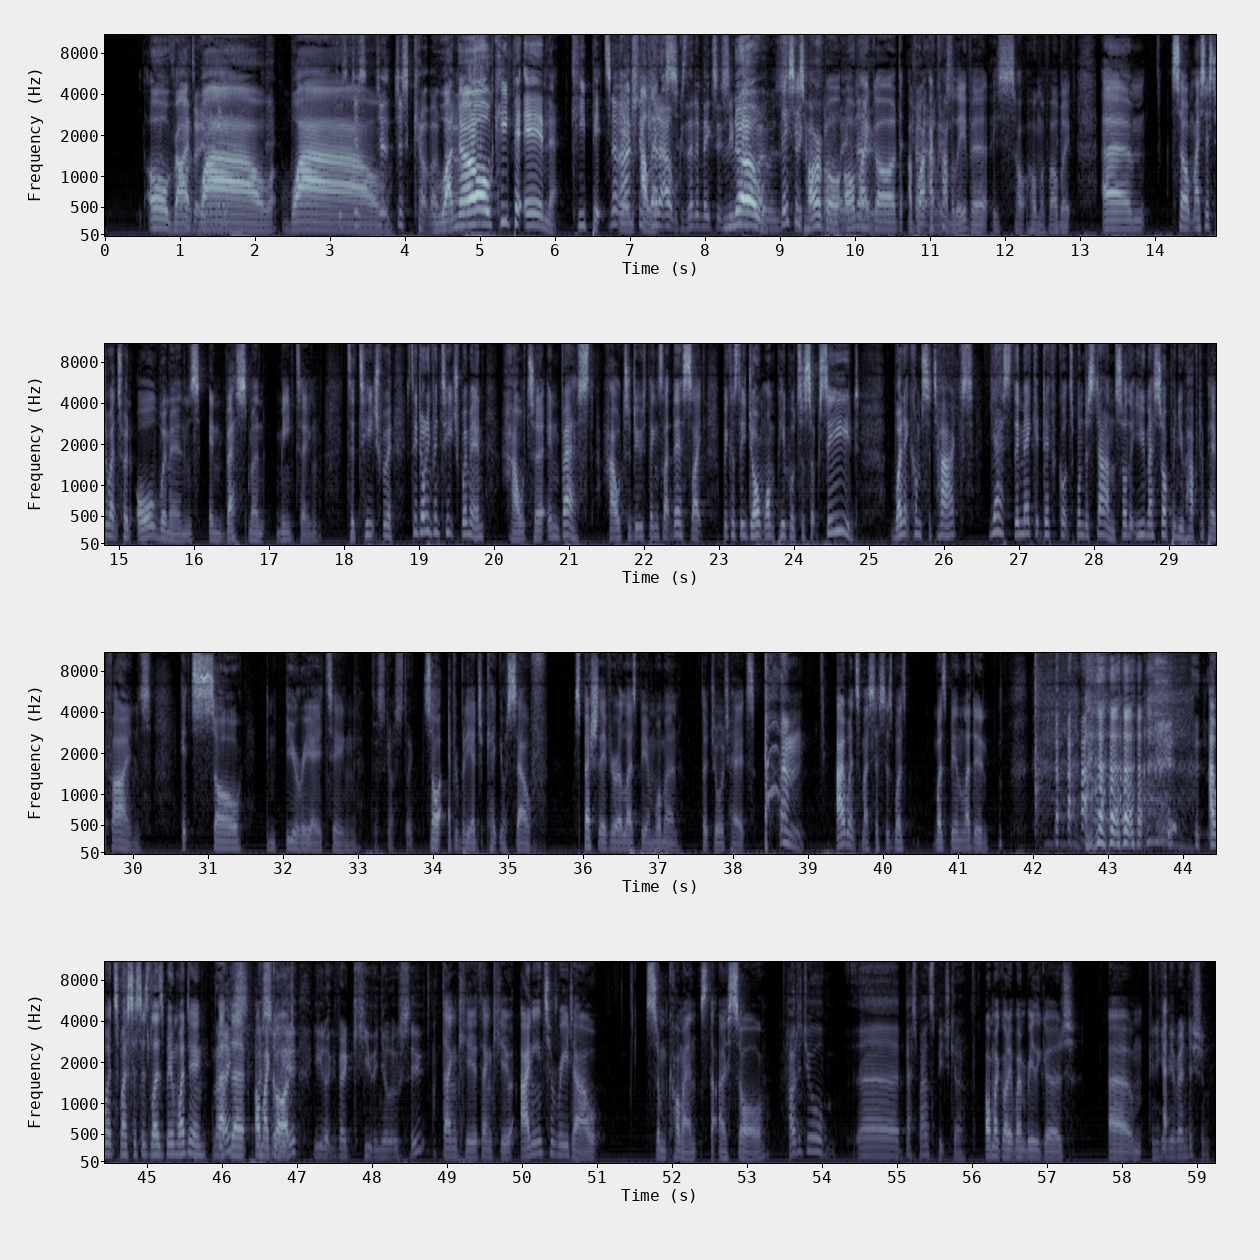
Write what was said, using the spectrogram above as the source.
Oh right, don't even know. wow, wow. Just, just, just cut that. Bit out. no, keep it in. Keep it No, in, actually Alex. cut it out because then it makes it seem like I No, was this is making fun of horrible. it. Oh my No. god, I, Cut I it, can't believe it. He's so homophobic. Um, so my sister went to an all women's investment meeting to teach women. They don't even teach women how to invest, how to do things like this, like because they don't want people to succeed. When it comes to tax, yes, they make it difficult to understand so that you mess up and you have to pay fines. It's so infuriating. Disgusting. So everybody educate yourself, especially if you're a lesbian woman that George hates. I went to my sister's les- lesbian wedding. I went to my sister's lesbian wedding. Nice. At the, oh I my god! You. you look very cute in your little suit. Thank you, thank you. I need to read out some comments that I saw. How did your uh, best man speech go? Oh my god, it went really good. Um, Can you give me a rendition?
